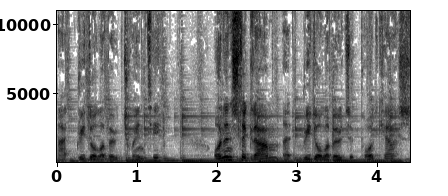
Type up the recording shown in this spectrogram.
at ReadAllAbout20, on Instagram at ReadAllAboutIt Podcast,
